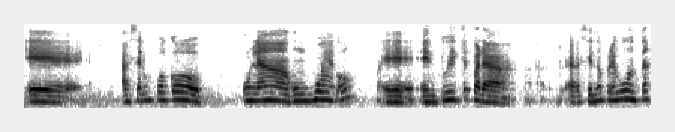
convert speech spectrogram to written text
eh, hacer un poco una, un juego eh, en Twitter para haciendo preguntas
